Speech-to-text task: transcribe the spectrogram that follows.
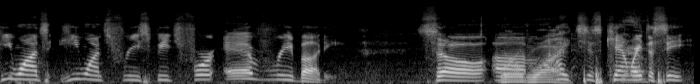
he wants he wants free speech for everybody. So um, I just can't wait to see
